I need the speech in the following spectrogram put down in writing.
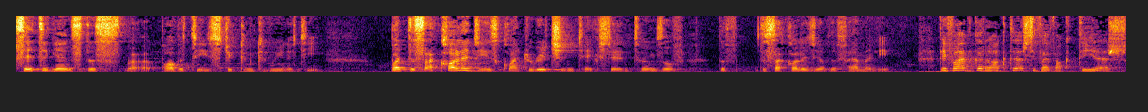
set against this uh, poverty-stricken community. But the psychology is quite rich in texture in terms of the, the psychology of the family. Die vyf karakters, die vyf akteurs,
